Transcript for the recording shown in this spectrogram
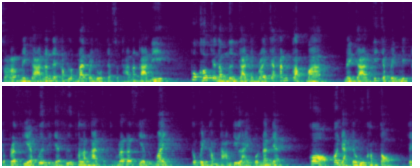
สหรัฐอเมริกานั้นเนี่ยกำลังได้ประโยชน์จากสถานการณ์นี้ พวกเขาจะดำเนินการอย่างไรจะหันกลับมาในการที่จะเป็นมิตรกับรัสเซียเพื่อที่จะซื้อพลังงานจากทางด้านรัสเซียหรือไม่ ก็เป็นคำถามที่หลายคนนั้นเนี่ยก็ก็อยากจะรู้คำตอบ แต่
